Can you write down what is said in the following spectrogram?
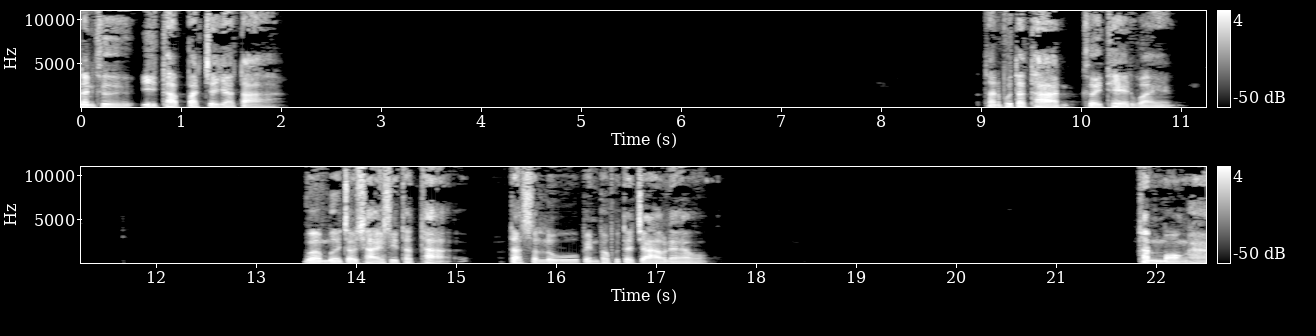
นั่นคืออิทัปปัจจยตา ท่านพุทธทาสเคยเทศไว้ ว่าเมื่อเจ้าชายสิทธัตถะตัดสรู้เป็นพระพุทธเจ้าแล้ว ท่านมองหา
